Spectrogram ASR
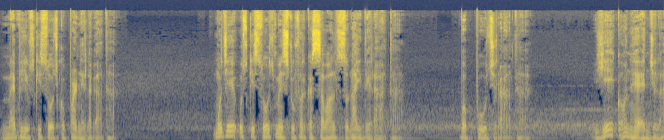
میں بھی اس کی سوچ کو پڑھنے لگا تھا۔ مجھے اس کی سوچ میں اسٹوفر کا سوال سنائی دے رہا تھا۔ وہ پوچھ رہا تھا، یہ کون ہے اینجلا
